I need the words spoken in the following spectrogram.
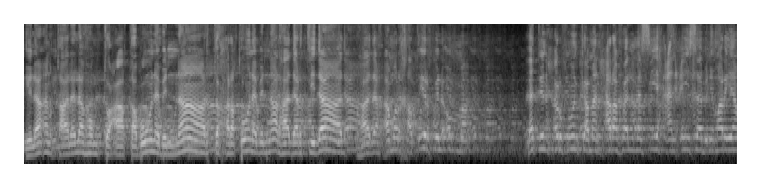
إلى أن قال لهم تعاقبون بالنار تحرقون بالنار. هذا ارتداد. هذا أمر خطير في الأمة. لا تنحرفون كما انحرف المسيح عن عيسى بن مريم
